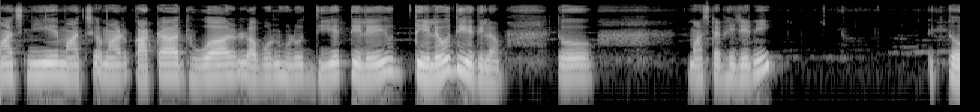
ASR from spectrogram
মাছ নিয়ে মাছ আমার কাটা, ধোয়া, লবণ, হলুদ দিয়ে তেলেও তেলেও দিয়ে দিলাম। তো মাছটা ভেজে নিই। তো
